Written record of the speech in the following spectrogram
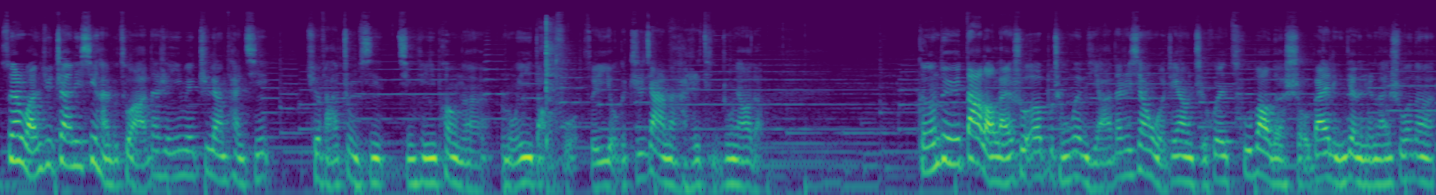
虽然玩具站立性还不错啊，但是因为质量太轻，缺乏重心，轻轻一碰呢容易倒伏，所以有个支架呢还是挺重要的。可能对于大佬来说呃不成问题啊，但是像我这样只会粗暴的手掰零件的人来说呢，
